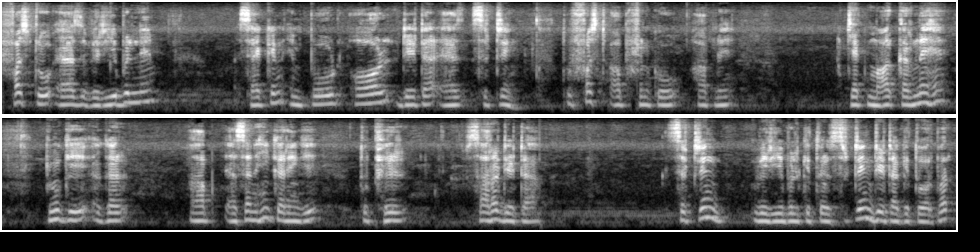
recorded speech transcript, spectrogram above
first row as variable name second import all data as string तो फ़र्स्ट ऑप्शन को आपने चेक मार्क करने हैं। क्योंकि अगर आप ऐसा नहीं करेंगे तो फिर सारा डेटा स्ट्रिंग वेरिएबल के तौर स्ट्रिंग डेटा के तौर पर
